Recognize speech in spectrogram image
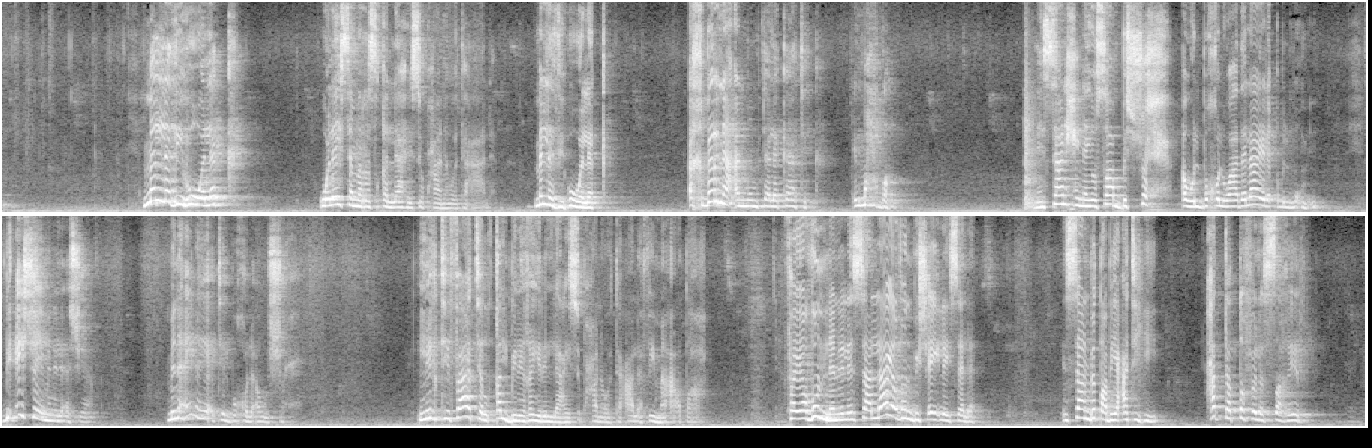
ما الذي هو لك وليس من رزق الله سبحانه وتعالى؟ ما الذي هو لك؟ أخبرنا عن ممتلكاتك. المحضة. الإنسان حين يصاب بالشح أو البخل وهذا لا يليق بالمؤمن بأي شيء من الأشياء من أين يأتي البخل أو الشح؟ لالتفات القلب لغير الله سبحانه وتعالى فيما أعطاه. فيظن لأن الإنسان لا يظن بشيء ليس له. إنسان بطبيعته حتى الطفل الصغير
